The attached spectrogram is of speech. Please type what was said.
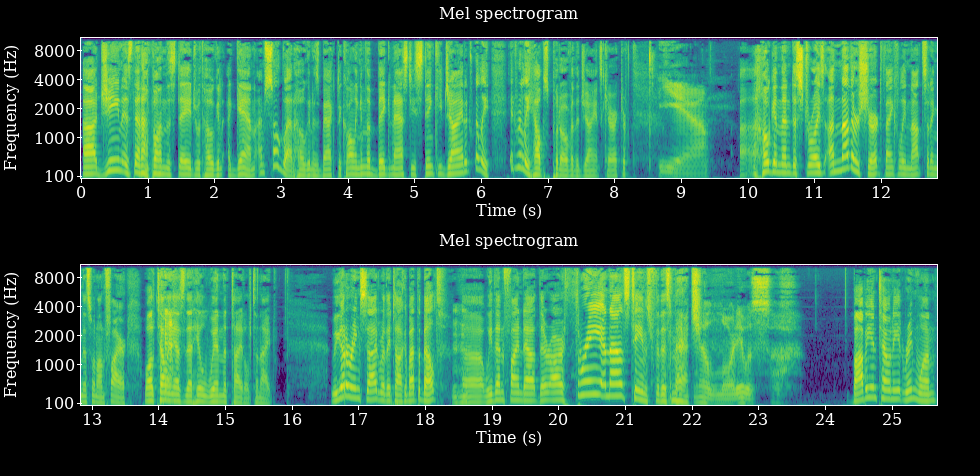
Uh, Gene is then up on the stage with Hogan again. I'm so glad Hogan is back to calling him the big, nasty, stinky giant. It really, it really helps put over the giant's character. Yeah. Uh, Hogan then destroys another shirt, thankfully not setting this one on fire, while telling us that he'll win the title tonight. We go to ringside where they talk about the belt. Uh, we then find out there are three announced teams for this match. Oh Lord, it was. Bobby and Tony at ring one,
